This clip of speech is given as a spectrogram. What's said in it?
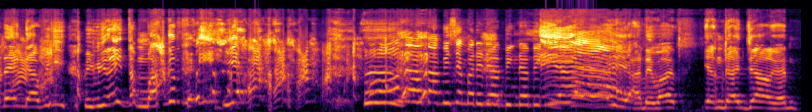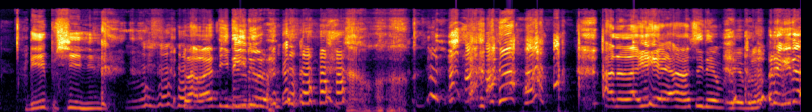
ada yang dubbing, bibirnya hitam banget. Iya. Oh, habis yang pada dubbing-dubbing Iya, iya, aneh banget. Yang dajal kan. Dipsi. Lala tidur. ada lagi kayak apa sih dia, dia bilang Udah gitu,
